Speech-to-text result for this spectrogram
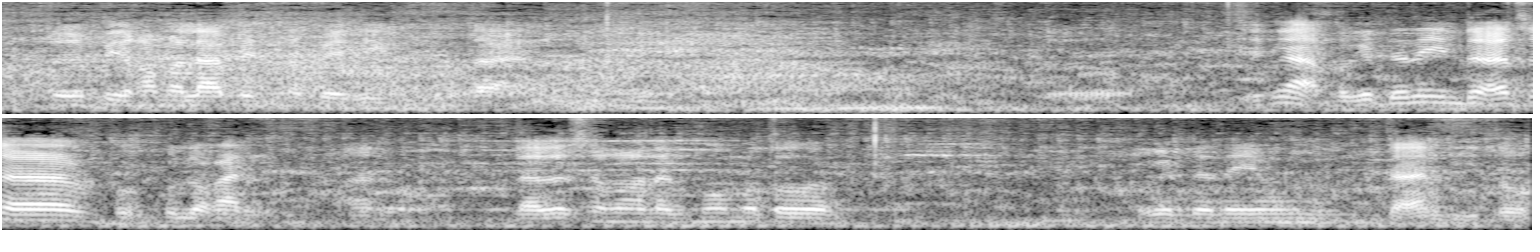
ito yung pinakamalapit na pwedeng puntahan. So, yun nga, maganda na yung daan sa Bulacan. Ano, lalo sa mga nagmumotor, maganda na yung daan dito.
